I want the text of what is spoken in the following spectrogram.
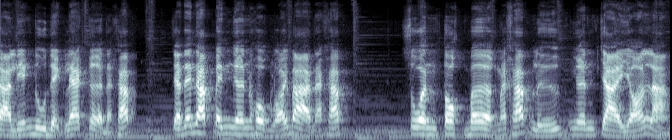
การเลี้ยงดูเด็กแรกเกิดนะครับ จะได้รับเป็นเงิน 600 บาทนะครับ ส่วนตกเบิกนะครับหรือเงินจ่ายย้อนหลัง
